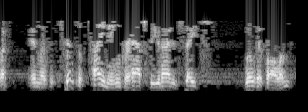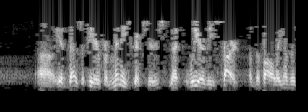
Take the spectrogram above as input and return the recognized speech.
But in the sense of timing, perhaps the United States will have fallen. Uh, it does appear from many scriptures that we are the start of the falling of the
